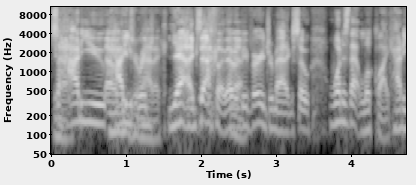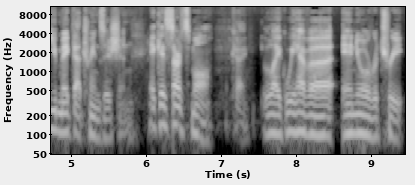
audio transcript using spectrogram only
So yeah, how do you how do you dramatic? Bridge? Yeah, exactly. That yeah. would be very dramatic. So what does that look like? How do you make that transition? It can start small. Okay. Like we have a annual retreat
